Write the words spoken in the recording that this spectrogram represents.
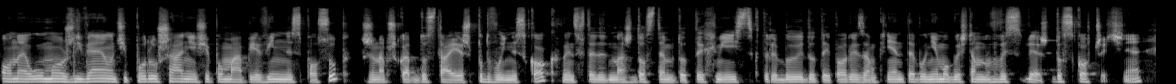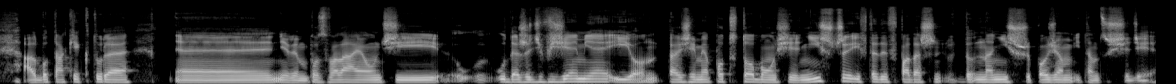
one umożliwiają ci poruszanie się po mapie w inny sposób, że na przykład dostajesz podwójny skok, więc wtedy masz dostęp do tych miejsc, które były do tej pory zamknięte, bo nie mogłeś tam, wiesz, doskoczyć, nie? Albo takie, które E, nie wiem, pozwalają ci uderzyć w ziemię i on, ta ziemia pod tobą się niszczy i wtedy wpadasz na niższy poziom i tam coś się dzieje.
